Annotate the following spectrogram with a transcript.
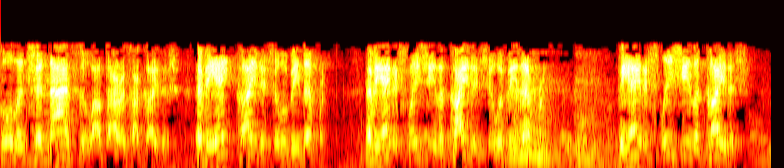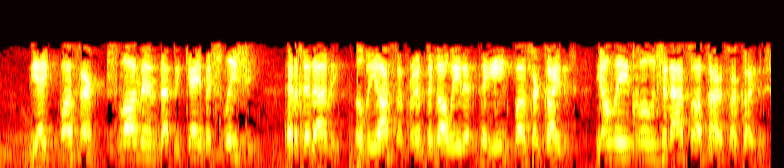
chulin shenasu al taras hakaidish. If he ate kaidish, it would be different. If he ate a shlishi the kaidish, it would be different. If he ate a shlishi the kaidish, he ate basar shlamim that became a shlishi. And chedami, it'll be awesome for him to go eat it, to eat basar kaidish. He only eat chulin shenasu al taras hakaidish.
